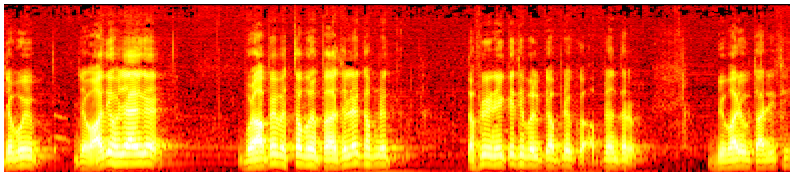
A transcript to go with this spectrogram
جب وہ جب عادی ہو جائیں گے بڑھاپے میں تب انہیں پتہ چلے کہ ہم نے تفریح نہیں کی تھی بلکہ اپنے اپنے اندر بیماری اتاری تھی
